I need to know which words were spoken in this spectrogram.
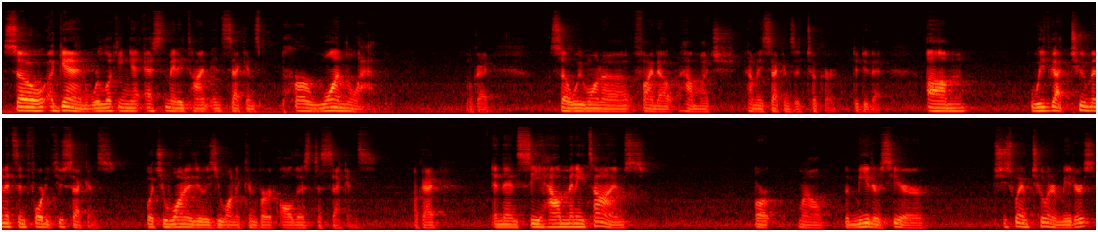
So again, we're looking at estimated time in seconds per one lap. Okay. So we want to find out how much, how many seconds it took her to do that. Um, we've got two minutes and 42 seconds. What you want to do is you want to convert all this to seconds okay? And then see how many times, or well, the meters here, she swam 200 meters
